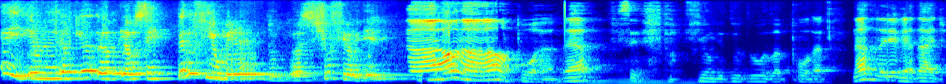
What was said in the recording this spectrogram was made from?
é? É, eu, eu, eu, eu, sei pelo filme, né? Eu assisti o filme dele. Não, não, porra. Né? Esse filme do Lula, porra. Nada daria verdade.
